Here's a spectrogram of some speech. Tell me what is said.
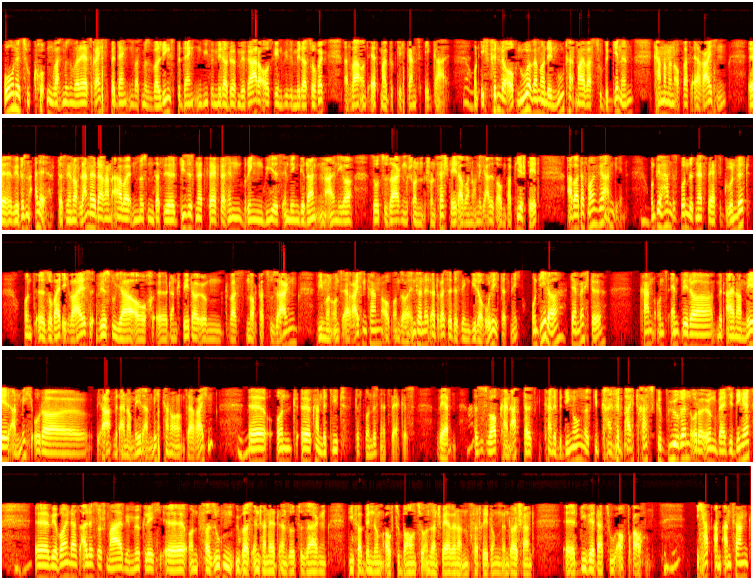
Ohne zu gucken, was müssen wir jetzt rechts bedenken, was müssen wir links bedenken, wie viel Meter dürfen wir geradeaus gehen, wie viel Meter zurück. Das war uns erstmal wirklich ganz egal. Ja. Und ich finde auch nur, wenn man den Mut hat, mal was zu beginnen, kann man dann auch was erreichen. Äh, wir wissen alle, dass wir noch lange daran arbeiten müssen, dass wir dieses Netzwerk dahin bringen, wie es in den Gedanken einiger sozusagen schon, schon feststeht, aber noch nicht alles auf dem Papier steht. Aber das wollen wir angehen. Und wir haben das Bundesnetzwerk gegründet und äh, soweit ich weiß, wirst du ja auch äh, dann später irgendwas noch dazu sagen, wie man uns erreichen kann auf unserer Internetadresse, deswegen wiederhole ich das nicht. Und jeder, der möchte, kann uns entweder mit einer Mail an mich oder ja, mit einer Mail an mich kann er uns erreichen mhm. äh, und äh, kann Mitglied des Bundesnetzwerkes werden. Das ist überhaupt kein Akt, es gibt keine Bedingungen, es gibt keine Beitragsgebühren oder irgendwelche Dinge. Mhm. Äh, wir wollen das alles so schmal wie möglich äh, und versuchen übers Internet dann sozusagen die Verbindung aufzubauen zu unseren schwerbehinderten Vertretungen in Deutschland äh, die wir dazu auch brauchen. Mhm. Ich habe am Anfang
